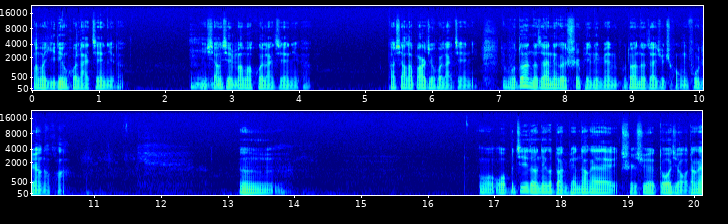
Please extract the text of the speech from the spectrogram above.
妈妈一定会来接你的，你相信妈妈会来接你的。”他下了班就会来接你，就不断的在那个视频里面不断的再去重复这样的话。嗯，我我不记得那个短片大概持续多久，大概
